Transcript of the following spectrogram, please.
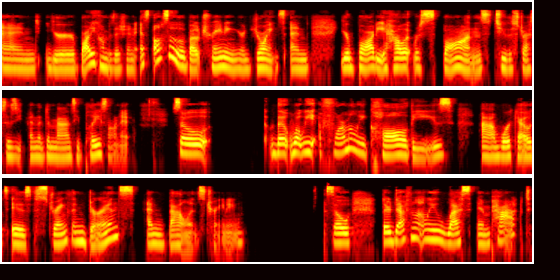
and your body composition. It's also about training your joints and your body how it responds to the stresses and the demands you place on it. So the what we formally call these um, workouts is strength endurance and balance training so they're definitely less impact,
